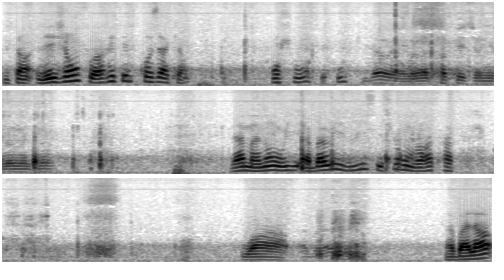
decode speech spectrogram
Putain, les gens, faut arrêter le Prozac. Hein. Franchement, c'est ouf. Là, ouais, on va l'attraper si on y va maintenant. Là, maintenant, oui. Ah bah oui, lui, c'est sûr, on le rattrape. Waouh. Ah bah là.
